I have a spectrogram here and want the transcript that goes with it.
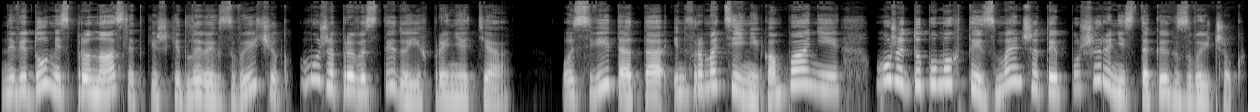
невідомість про наслідки шкідливих звичок може привести до їх прийняття. Освіта та інформаційні кампанії можуть допомогти зменшити поширеність таких звичок.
